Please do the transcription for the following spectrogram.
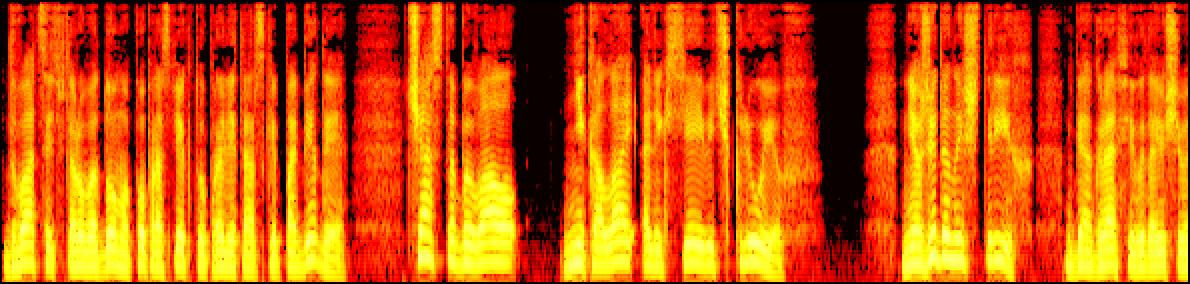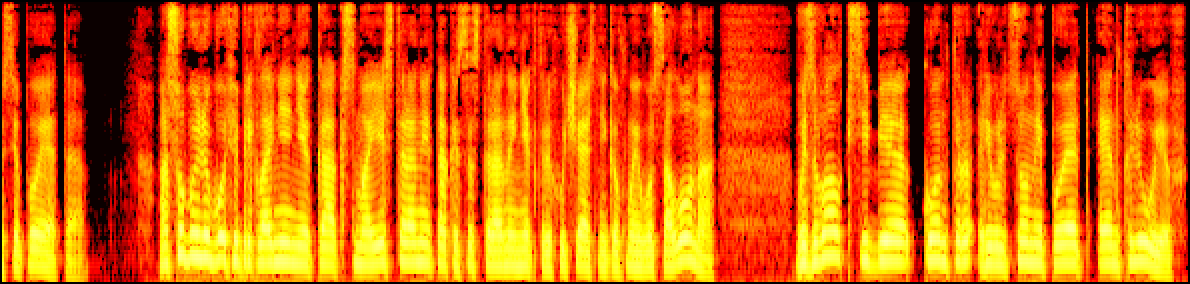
22-го дома по проспекту Пролетарской Победы часто бывал Николай Алексеевич Клюев – неожиданный штрих к биографии выдающегося поэта. Особую любовь и преклонение как с моей стороны, так и со стороны некоторых участников моего салона вызывал к себе контрреволюционный поэт Н. Клюев,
